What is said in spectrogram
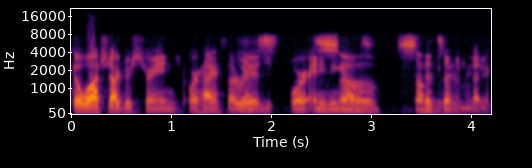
Go watch Doctor Strange or Hacksaw Ridge Yes. or anything so, else. So That's many so better better.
